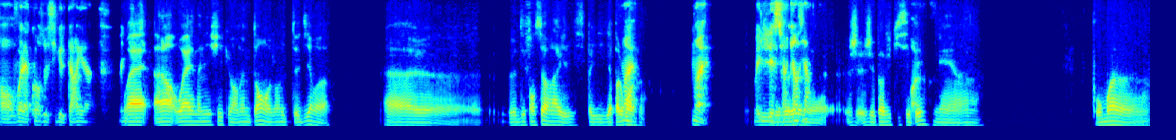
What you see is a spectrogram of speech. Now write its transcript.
Oh, on voit la course de Singletary là. Ouais, alors ouais, magnifique, mais en même temps, j'ai envie de te dire, euh, euh, le défenseur là, il n'y a pas le droit. Ouais. Mais il laisse faire 15 yards. J'ai pas vu qui c'était, mais euh, pour moi,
